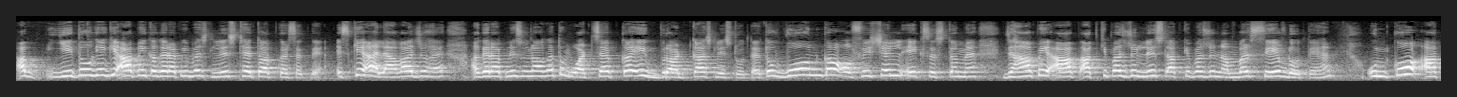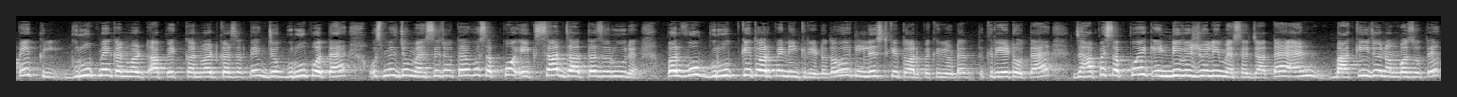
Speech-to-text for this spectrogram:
अब ये तो हो गया कि आप एक अगर आपके पास लिस्ट है तो आप कर सकते हैं। इसके अलावा जो है अगर आपने सुना होगा तो व्हाट्सएप का एक ब्रॉडकास्ट लिस्ट होता है तो वो उनका ऑफिशियल एक सिस्टम है जहाँ पे आप आपके पास जो लिस्ट आपके पास जो नंबर सेव्ड होते हैं उनको आप एक ग्रुप में कन्वर्ट आप एक कन्वर्ट कर सकते हैं। जो ग्रुप होता है उसमें जो मैसेज होता है वो सबको एक साथ जाता ज़रूर है। पर वो ग्रुप के तौर पर नहीं क्रिएट होता, वो एक लिस्ट के तौर पर क्रिएट क्रिएट होता है, जहाँ पे सबको एक इंडिविजुअली मैसेज जाता है एंड बाकी जो नंबर्स होते हैं,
